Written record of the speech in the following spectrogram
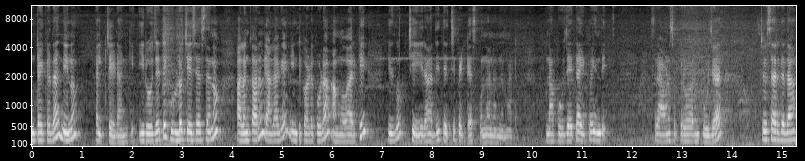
ఉంటాయి కదా నేను హెల్ప్ చేయడానికి. ఈ రోజైతే గుళ్ళో చేసేసాను అలంకారం అలాగే ఇంటికాడ కూడా అమ్మవారికి ఇదిగో చీర అది తెచ్చి పెట్టేసుకున్నాను అన్నమాట నా పూజ అయితే అయిపోయింది. శ్రావణ శుక్రవారం పూజ. చూశారు కదా?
